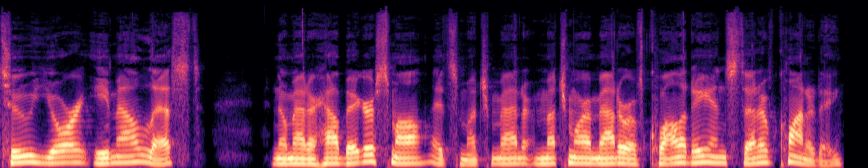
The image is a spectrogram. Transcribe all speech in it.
to your email list no matter how big or small, it's much matter, much more a matter of quality instead of quantity.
